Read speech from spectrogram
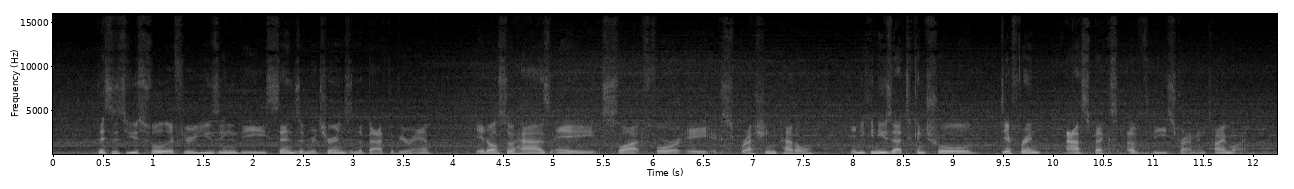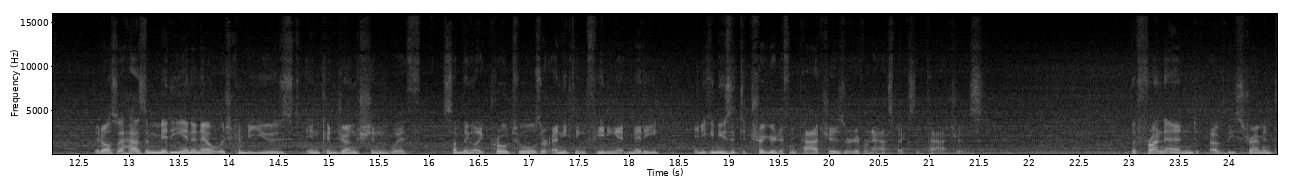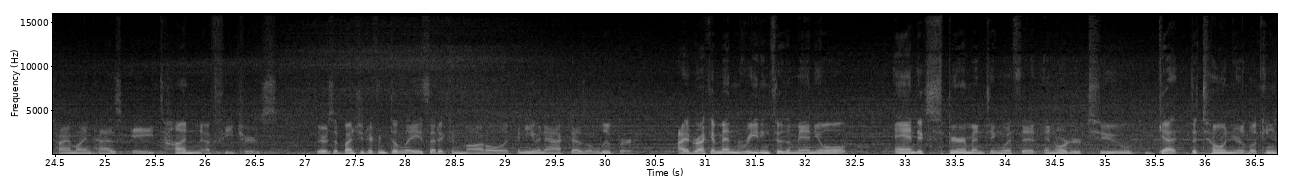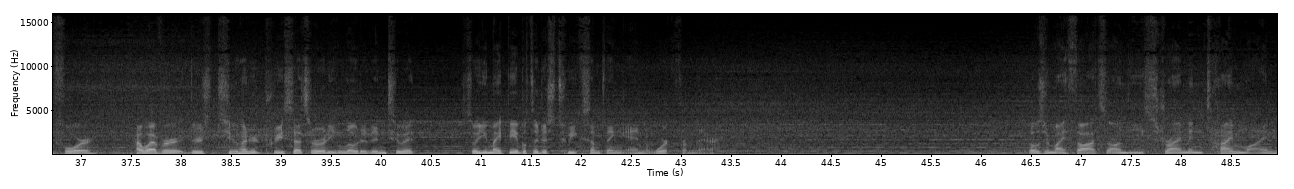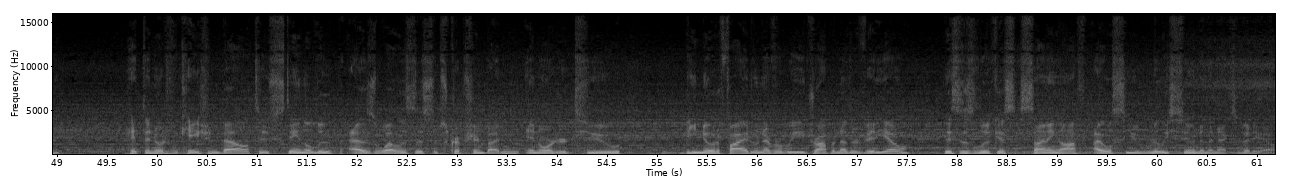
This is useful if you're using the sends and returns in the back of your amp. It also has a slot for a expression pedal, and you can use that to control different aspects of the Strymon timeline. It also has a MIDI in and out, which can be used in conjunction with something like Pro Tools or anything feeding at MIDI, and you can use it to trigger different patches or different aspects of patches. The front end of the Strymon timeline has a ton of features. There's a bunch of different delays that it can model. It can even act as a looper. I'd recommend reading through the manual and experimenting with it in order to get the tone you're looking for. However, there's 200 presets already loaded into it, so you might be able to just tweak something and work from there. those are my thoughts on the Strymon timeline. Hit the notification bell to stay in the loop, as well as the subscription button in order to be notified whenever we drop another video. This is Lucas signing off. I will see you really soon in the next video.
